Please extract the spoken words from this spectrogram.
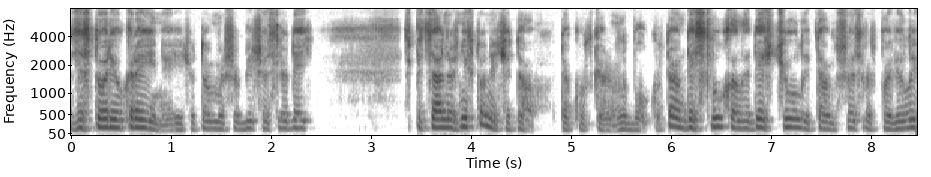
з історії України. Річ у тому, що більшість людей спеціально ж ніхто не читав таку, скажімо, глибоку. Там десь слухали, десь чули, там щось розповіли.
